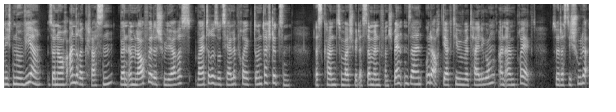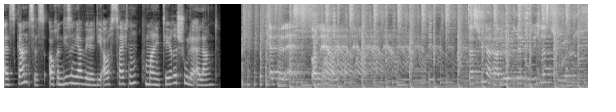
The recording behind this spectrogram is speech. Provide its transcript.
Nicht nur wir, sondern auch andere Klassen werden im Laufe des Schuljahres weitere soziale Projekte unterstützen. Das kann zum Beispiel das Sammeln von Spenden sein oder auch die aktive Beteiligung an einem Projekt, sodass die Schule als Ganzes auch in diesem Jahr wieder die Auszeichnung Humanitäre Schule erlangt. FLS on Air. Das Schülerradio der Friedrich-List-Schule.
